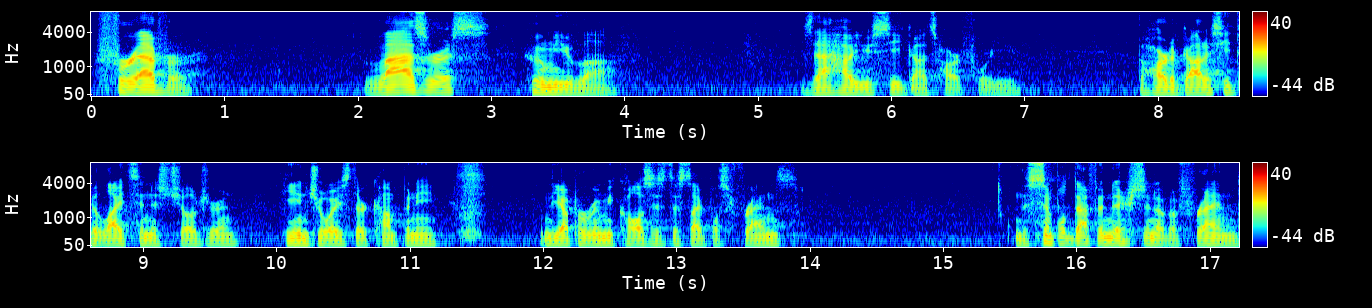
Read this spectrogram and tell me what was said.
forever. Lazarus, whom you love. Is that how you see God's heart for you? The heart of God is He delights in His children, He enjoys their company. In the upper room, He calls His disciples friends. And the simple definition of a friend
